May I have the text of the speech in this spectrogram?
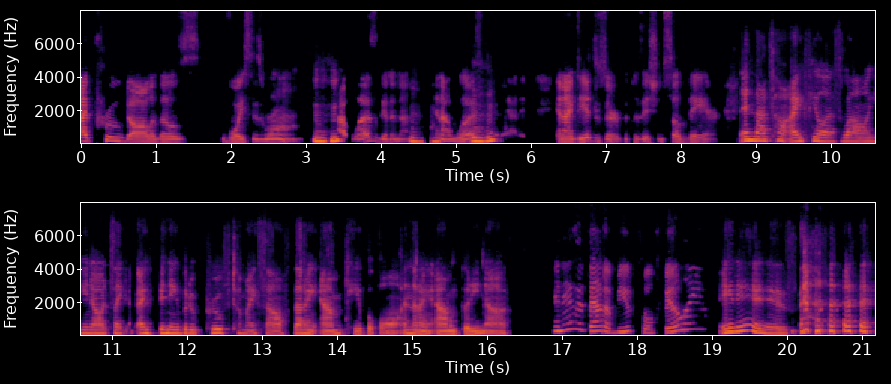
I proved all of those voices wrong. Mm-hmm. I was good enough mm-hmm. and I was mm-hmm. good at it. And I did deserve the position. So there. And that's how I feel as well. You know, it's like I've been able to prove to myself that I am capable and that I am good enough. And isn't that a beautiful feeling? It is.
